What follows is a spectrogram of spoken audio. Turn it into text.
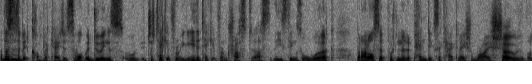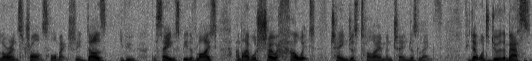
Now, this is a bit complicated, so what we're doing is we'll just take it from, you can either take it from trust in us that these things will work, but I'll also put in an appendix a calculation where I show that the Lorentz transform actually does give you the same speed of light, and I will show how it changes time and changes length. If you don't want to do the maths,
